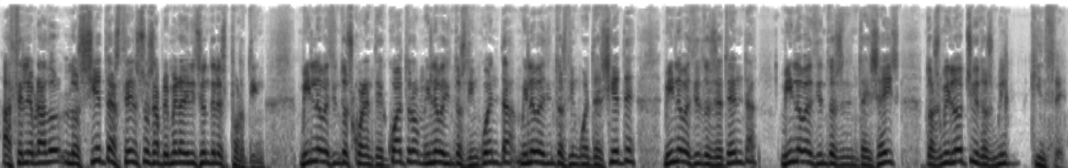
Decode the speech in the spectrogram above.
ha celebrado los siete ascensos a Primera División del Sporting. 1944, 1950, 1957, 1970, 1976, 2008 y 2015.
